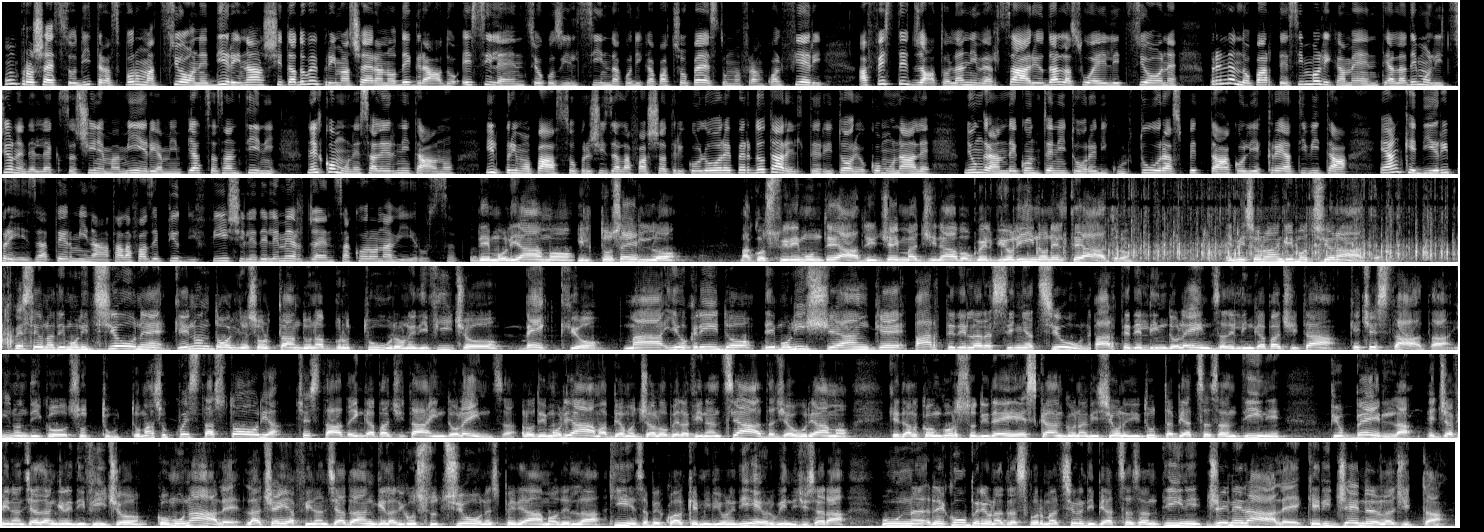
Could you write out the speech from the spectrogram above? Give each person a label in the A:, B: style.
A: Un processo di trasformazione e di rinascita dove prima c'erano degrado e silenzio, così il sindaco di Capaccio Pestum, Franco Alfieri, ha festeggiato l'anniversario dalla sua elezione, prendendo parte simbolicamente alla demolizione dell'ex cinema Miriam in piazza Santini nel comune salernitano. Il primo passo, precisa la fascia tricolore, per dotare il territorio comunale di un grande contenitore di cultura, spettacoli e creatività e anche di ripresa terminale terminata la fase più difficile dell'emergenza coronavirus.
B: Demoliamo il Tosello, ma costruiremo un teatro. Io già immaginavo quel violino nel teatro e mi sono anche emozionato. Questa è una demolizione che non toglie soltanto una bruttura, un edificio vecchio, ma io credo demolisce anche parte della rassegnazione, parte dell'indolenza, dell'incapacità che c'è stata, io non dico su tutto, ma su questa storia c'è stata incapacità, indolenza. Lo demoliamo, abbiamo già l'opera finanziata, ci auguriamo che dal concorso di idee esca anche una visione di tutta Piazza Santini più bella, è già finanziato anche l'edificio comunale, la CEI ha finanziato anche la ricostruzione, speriamo, della chiesa per qualche milione di euro, quindi ci sarà un recupero e una trasformazione di Piazza Santini generale che rigenera la città.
